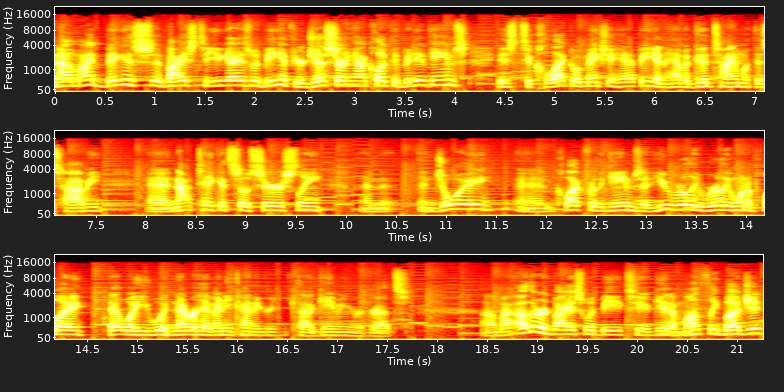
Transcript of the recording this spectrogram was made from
Now, my biggest advice to you guys would be if you're just starting out collecting video games, is to collect what makes you happy and have a good time with this hobby and not take it so seriously and enjoy and collect for the games that you really, really want to play. That way, you would never have any kind of uh, gaming regrets. Uh, my other advice would be to get a monthly budget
